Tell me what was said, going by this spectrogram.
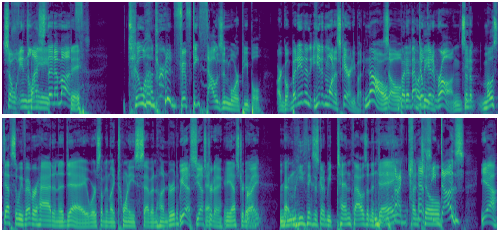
So in less than a month, days. 250,000 more people are going. But he didn't. He didn't want to scare anybody. No, So but if that would don't be, get him wrong. So the most deaths that we've ever had in a day were something like twenty seven hundred. Yes, yesterday. yesterday, Right. Mm-hmm. Uh, he thinks it's going to be ten thousand a day I guess until he does. Yeah,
